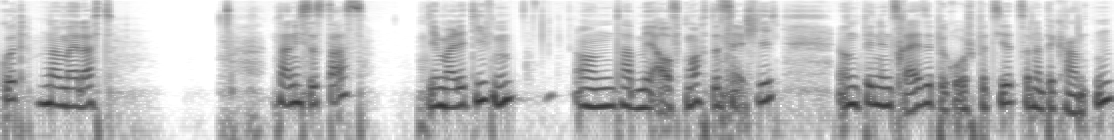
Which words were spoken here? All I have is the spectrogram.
Gut, dann habe ich gedacht, dann ist es das, die Malediven. Und habe mich aufgemacht tatsächlich und bin ins Reisebüro spaziert zu einer Bekannten.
